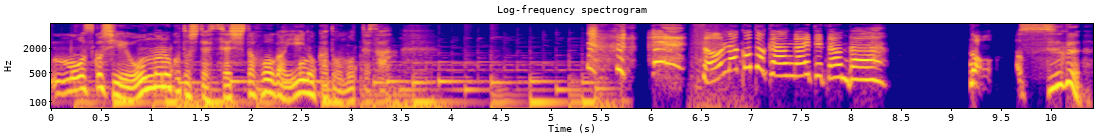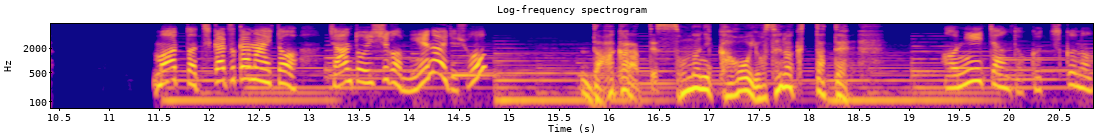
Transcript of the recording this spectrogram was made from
もう少し女の子として接した方がいいのかと思ってさたんだ。あすぐ。もっと近づかないとちゃんと石が見えないでしょ？だからってそんなに顔を寄せなくったって。お兄ちゃんとくっつくの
